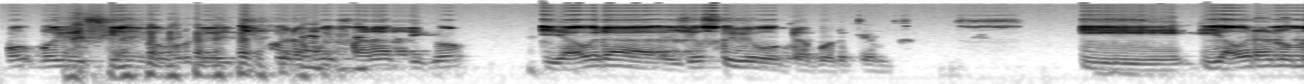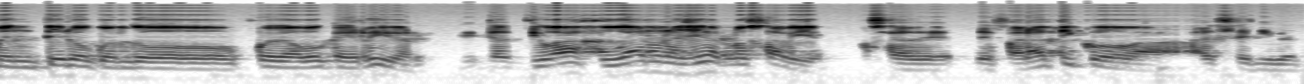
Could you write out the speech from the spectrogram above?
voy diciendo, porque de chico era muy fanático y ahora yo soy de Boca, por ejemplo. Y, ahora no me entero cuando juega Boca y River. Digo, ah, jugaron ayer, no sabía. O sea, de, fanático a, ese nivel.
